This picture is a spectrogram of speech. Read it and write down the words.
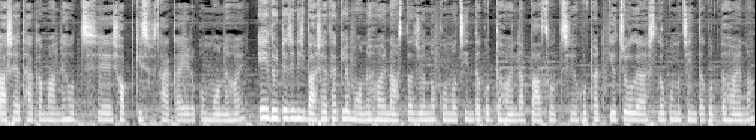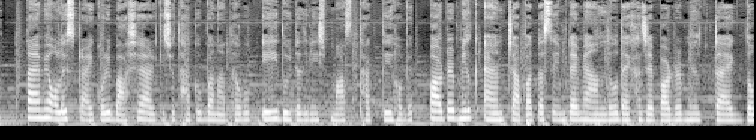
বাসায় থাকা মানে হচ্ছে সবকিছু থাকা, এরকম মনে হয়। এই দুইটা জিনিস বাসায় থাকলে মনে হয় নাস্তার জন্য কোনো চিন্তা করতে হয় না প্লাস হচ্ছে হুটহাট কেউ চলে আসলেও কোনো চিন্তা করতে হয় না। তাই আমি অলওয়েজ ট্রাই করি বাসায় আর কিছু থাকুক বা না থাকুক, এই দুইটা জিনিস মাস্ট থাকতেই হবে। পাউডার মিল্ক অ্যান্ড চা পাতা সেম টাইমে আনলেও দেখা যায় পাউডার মিল্কটা একদম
